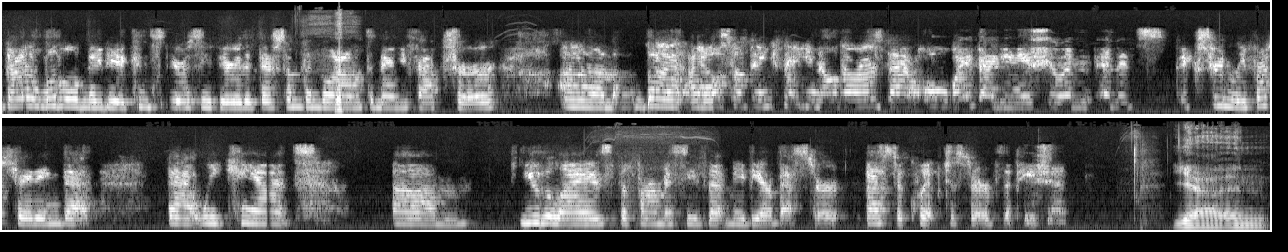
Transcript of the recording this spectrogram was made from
got a little maybe a conspiracy theory that there's something going on with the manufacturer. Um, but i also think that you know there is that whole white bagging issue and, and it's extremely frustrating that that we can't um, utilize the pharmacies that maybe are best or best equipped to serve the patient. Yeah, and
